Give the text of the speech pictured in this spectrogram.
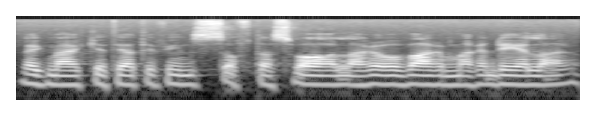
Lägg märke till att det finns ofta svalare och varmare delar.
